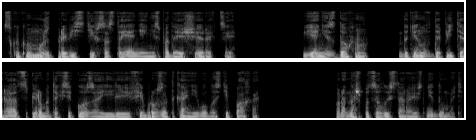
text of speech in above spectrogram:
сколько он может провести в состоянии неспадающей эрекции? Я не сдохну, дотянув до Питера от сперматоксикоза или фиброза тканей в области паха? Про наш поцелуй стараюсь не думать.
